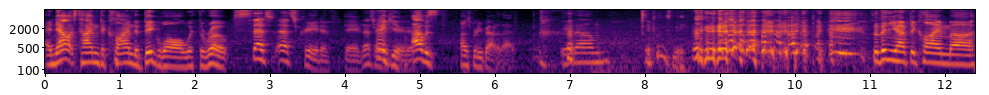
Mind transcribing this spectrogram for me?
and now it's time to climb the big wall with the ropes. That's that's creative, Dave. That's really Thank you. creative. I was I was pretty proud of that. It um it pleased me. so then you have to climb uh,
